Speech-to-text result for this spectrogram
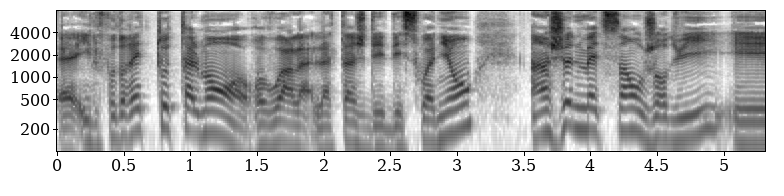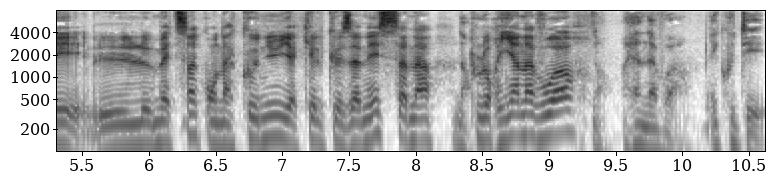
euh, il faudrait totalement revoir la, la tâche des, des, soignants. Un jeune médecin aujourd'hui et le médecin qu'on a connu il y a quelques années, ça n'a plus rien à voir? Non, rien à voir. Écoutez,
